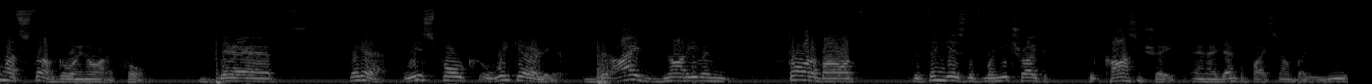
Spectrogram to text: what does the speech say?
much stuff going on at home that, look at that, we spoke a week earlier that I did not even thought about. The thing is that when you try to, to concentrate and identify somebody, you,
